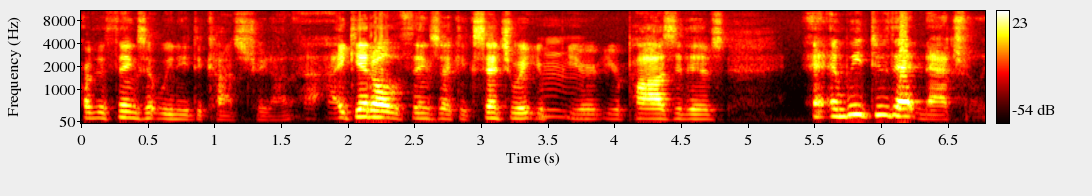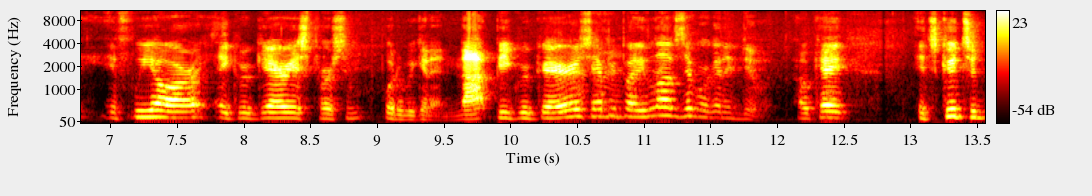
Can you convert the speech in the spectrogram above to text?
are the things that we need to concentrate on. I get all the things like accentuate your, your, your positives, and we do that naturally. If we are a gregarious person, what are we going to not be gregarious? Everybody loves it. We're going to do it. Okay, it's good to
